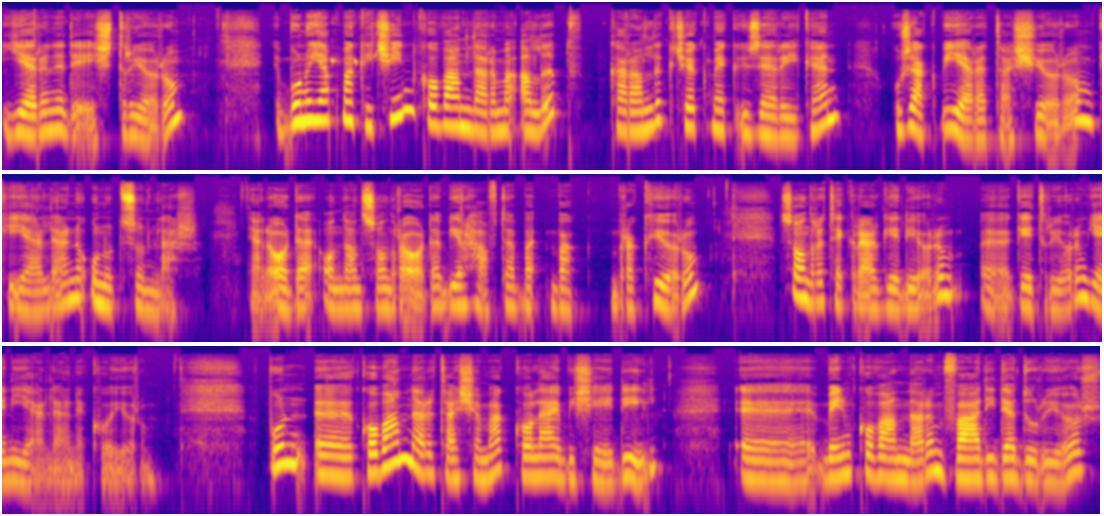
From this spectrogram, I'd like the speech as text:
yerini değiştiriyorum. Bunu yapmak için kovanlarımı alıp karanlık çökmek üzereyken uzak bir yere taşıyorum ki yerlerini unutsunlar. Yani orada ondan sonra orada bir hafta ba- bak bırakıyorum. Sonra tekrar geliyorum, e, getiriyorum, yeni yerlerine koyuyorum. Bu e, kovanları taşımak kolay bir şey değil. E, benim kovanlarım vadide duruyor.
